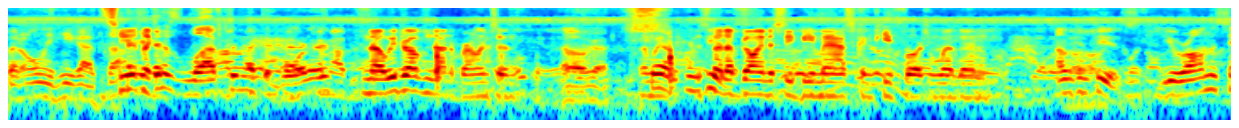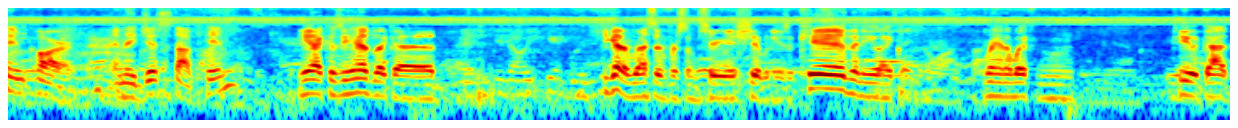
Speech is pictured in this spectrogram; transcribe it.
but only he got stopped. He was like, just left him at the border. no, we drove him down to Burlington Oh, okay. And we- instead of going to see B Mask and Keith Flores and Linden. I'm confused. You were all in the same car, and they just stopped him. Yeah, because he had like a. He got arrested for some serious shit when he was a kid. Then he like ran away from. He got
